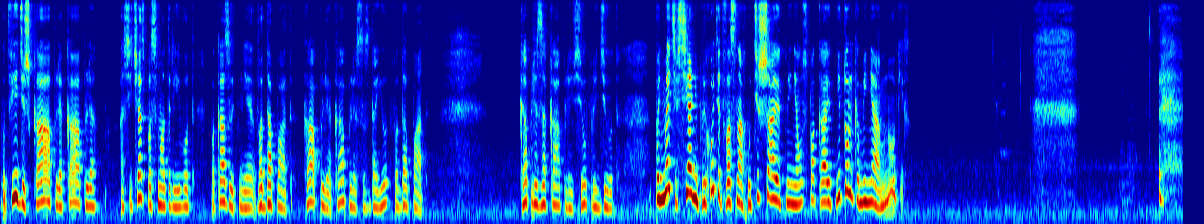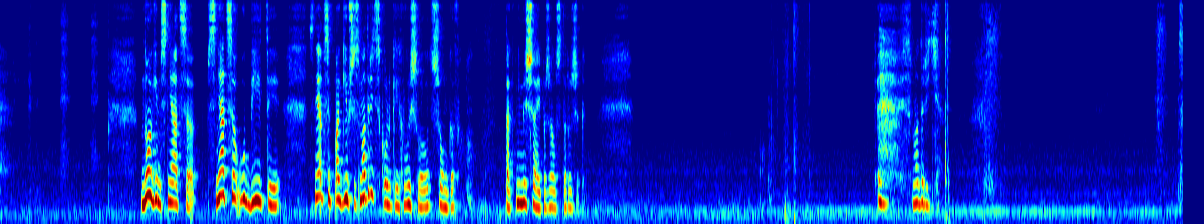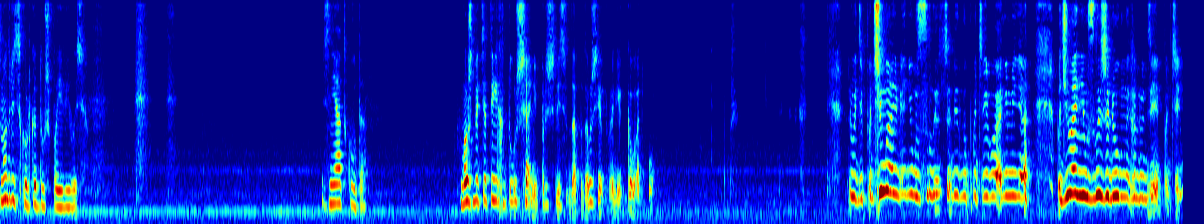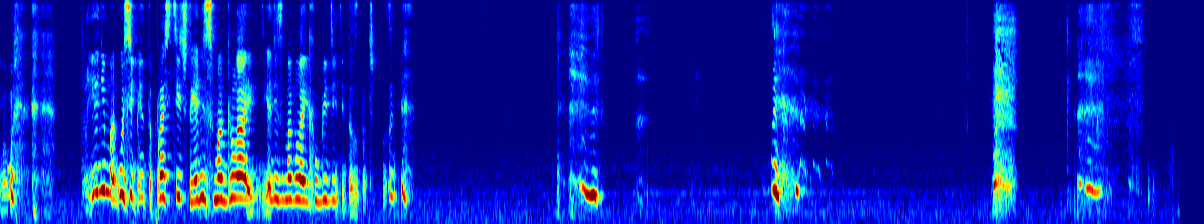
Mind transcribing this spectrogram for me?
вот видишь, капля, капля. А сейчас посмотри, вот показывает мне водопад. Капля, капля создает водопад. Капля за каплей все придет. Понимаете, все они приходят во снах, утешают меня, успокаивают. Не только меня, а многих. Многим снятся, снятся убитые, снятся погибшие. Смотрите, сколько их вышло, вот шонгов. Так, не мешай, пожалуйста, Рыжик. Смотрите. Смотрите, сколько душ появилось. Из ниоткуда. Может быть, это их души, они пришли сюда, потому что я про них говорю. Люди, почему они меня не услышали? Ну почему они меня... Почему они услышали умных людей? Почему? Я не могу себе это простить, что я не смогла, я не смогла их убедить это случится.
